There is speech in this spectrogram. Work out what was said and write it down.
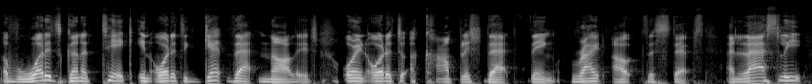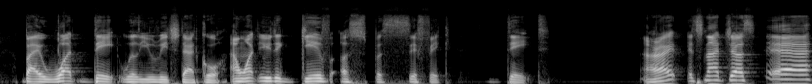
of what it's going to take in order to get that knowledge or in order to accomplish that thing. Write out the steps. And lastly, by what date will you reach that goal? I want you to give a specific date. All right? It's not just, yeah,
